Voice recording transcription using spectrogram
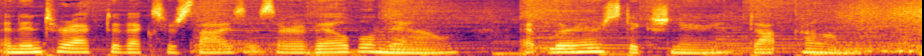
and interactive exercises are available now at learnersdictionary.com.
